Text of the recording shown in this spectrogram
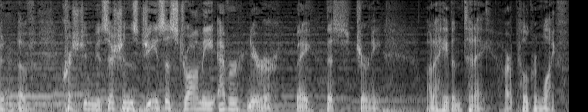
of Christian musicians, Jesus Draw Me Ever Nearer. May this journey on a haven today, our pilgrim life.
